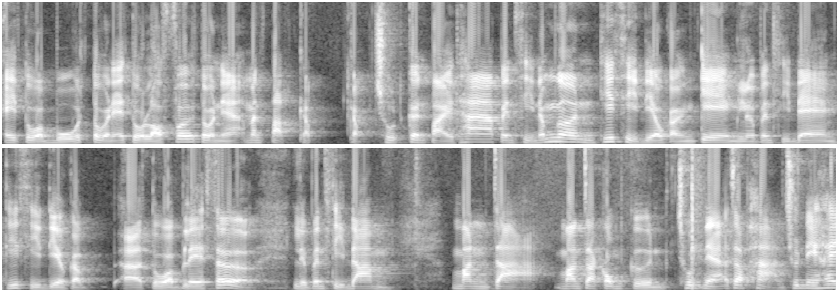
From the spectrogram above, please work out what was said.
ไอตัวบูทตัวเนี้ยไอตัวลอฟเฟอร์ตัวเนี้ยมันตัดกับกับชุดเกินไปถ้าเป็นสีน้ำเงินที่สีเดียวกับกางเกง หรือเป็นสีแดงที่สีเดียวกับตัวเบลเซอร์หรือเป็นสีดำ มันจะมันจะกลมกลืนชุดเนี้ยจะผ่านชุดนี้ให้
